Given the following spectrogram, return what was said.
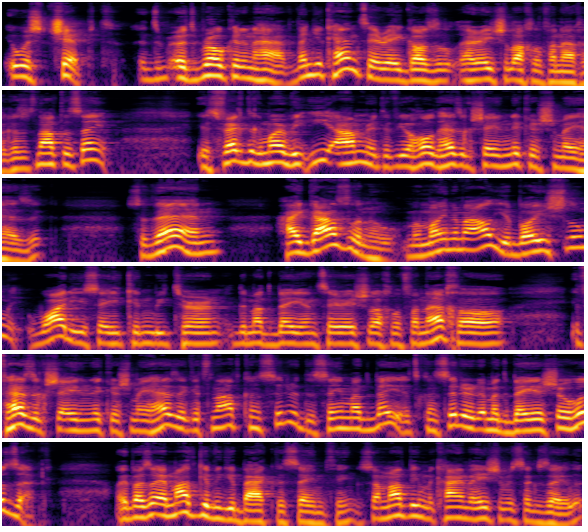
it was chipped, it's, it's broken in half. Then you can't say Rei goes because it's not the same. It's if you hold hezek shein nikr shmei hezek. So then Hay gazlanhu mamoyna al boy shlumi. Why do you say he can return the matbei and say reish lefanecha? If hezek shein nikr shmei hezek, it's not considered the same matbei. It's considered a matbei shohuzak. I'm not giving you back the same thing, so I'm not being mekayim v'heshav v'sagzela.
